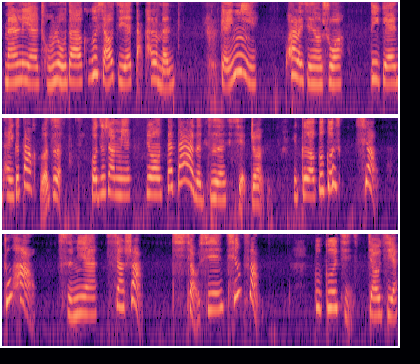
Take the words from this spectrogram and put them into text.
满脸从容的哥哥小姐打开了门，“给你。”快乐先生说，递给他一个大盒子，盒子上面用大大的字写着：“一个哥哥笑，中号，此面向上，小心轻放。”哥哥几。小姐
